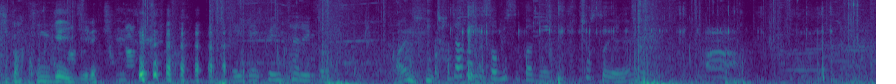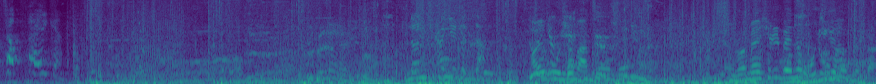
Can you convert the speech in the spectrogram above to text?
디바 군게이지래. 이제 괜찮을 거. 아니 찾아가는 서비스까지 해도 미쳤어 얘 적 발견. 넌 강해졌다. 아이고 이러면 안 되는데 그러면 힐베는 오지게 넣는다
